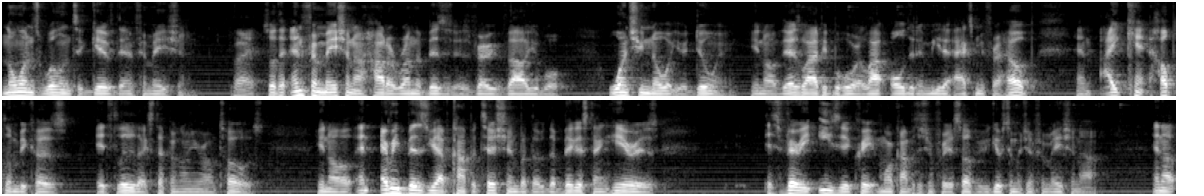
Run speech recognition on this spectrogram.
no one's willing to give the information. Right. So the information on how to run the business is very valuable once you know what you're doing. You know, there's a lot of people who are a lot older than me that ask me for help, and I can't help them because it's literally like stepping on your own toes. You know, and every business you have competition, but the, the biggest thing here is it's very easy to create more competition for yourself if you give too much information out. And uh,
